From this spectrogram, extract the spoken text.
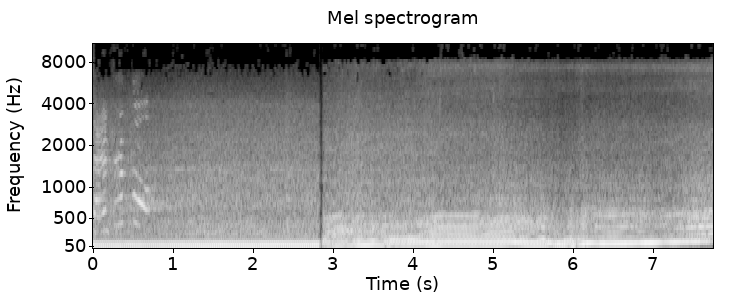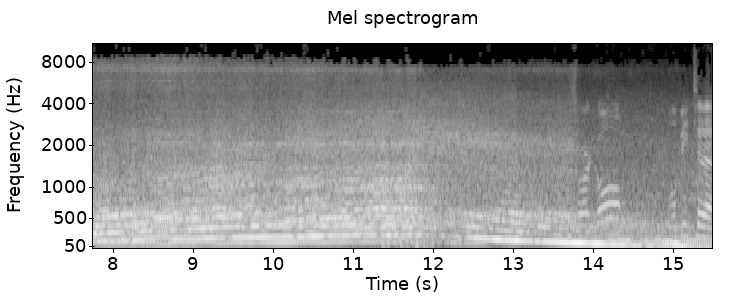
Time for a pull! So our goal will be to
